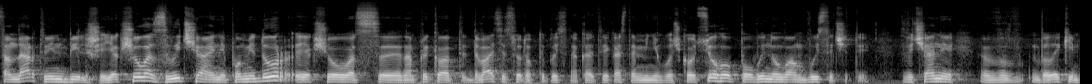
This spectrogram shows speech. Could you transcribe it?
Стандарт він більший. Якщо у вас звичайний помідор, якщо у вас, е, наприклад, 20 соток теплиці, якась там міні-блочка, оцього повинно вам вистачити. Звичайний великий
